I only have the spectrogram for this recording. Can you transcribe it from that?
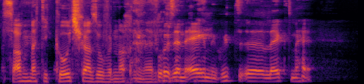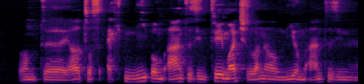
Samen met die coach gaan ze overnachten voor zijn eigen goed, lijkt mij. Want ja, het was echt niet om aan te zien. Twee matchen lang al niet om aan te zien.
